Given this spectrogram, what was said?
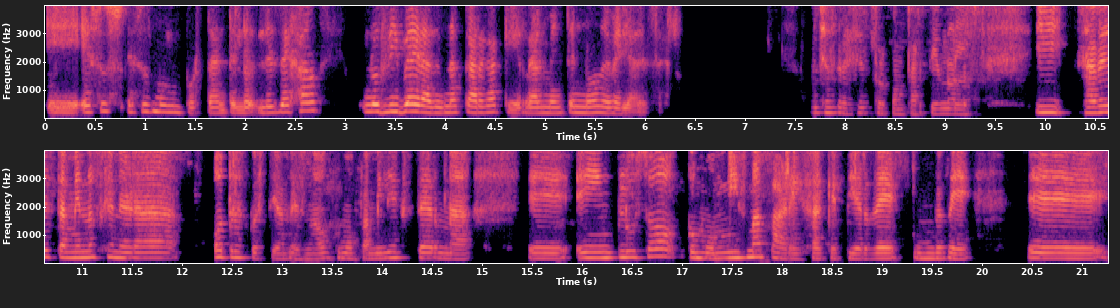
eh, eso, es, eso es muy importante. les deja, los libera de una carga que realmente no debería de ser. Muchas gracias por compartirnoslos. Y, sabes, también nos genera otras cuestiones, ¿no? Como familia externa eh, e incluso como misma pareja que pierde un bebé, eh,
